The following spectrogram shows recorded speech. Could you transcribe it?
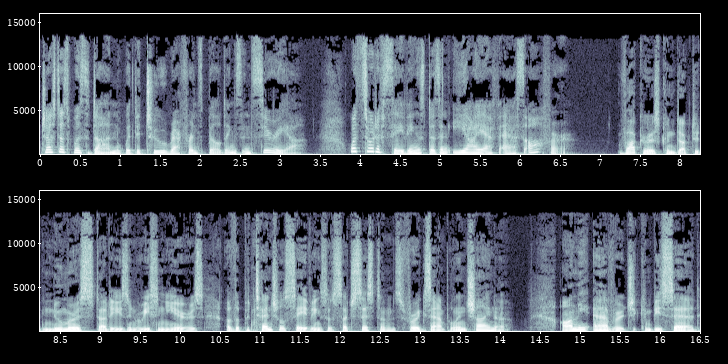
just as was done with the two reference buildings in Syria. What sort of savings does an EIFS offer? Wacker has conducted numerous studies in recent years of the potential savings of such systems, for example in China. On the average, it can be said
